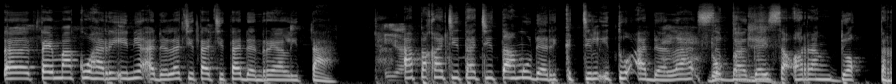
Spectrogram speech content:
eh, temaku hari ini adalah cita-cita dan realita. Iya. Apakah cita-citamu dari kecil itu adalah Dokter sebagai gigi. seorang dokter?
